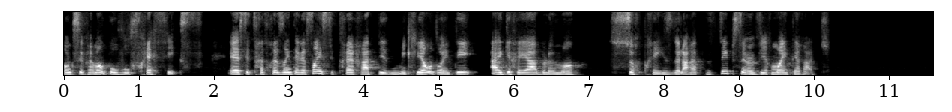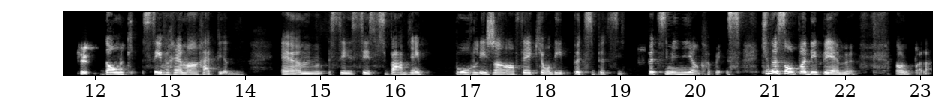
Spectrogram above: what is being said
Donc, c'est vraiment pour vos frais fixes. Euh, c'est très, très intéressant et c'est très rapide. Mes clientes ont été agréablement surprise de la rapidité, puis c'est un virement Interac. Donc, c'est vraiment rapide. Euh, c'est super bien pour les gens, en fait, qui ont des petits, petits, petits mini-entreprises, qui ne sont pas des PME. Donc, voilà.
